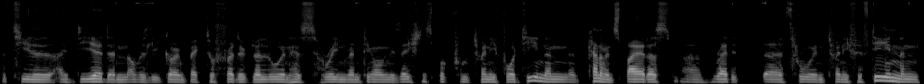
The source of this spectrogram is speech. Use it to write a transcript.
the teal idea then obviously going back to frederic laloux and his reinventing organizations book from 2014 and it kind of inspired us uh, read it uh, through in 2015 and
